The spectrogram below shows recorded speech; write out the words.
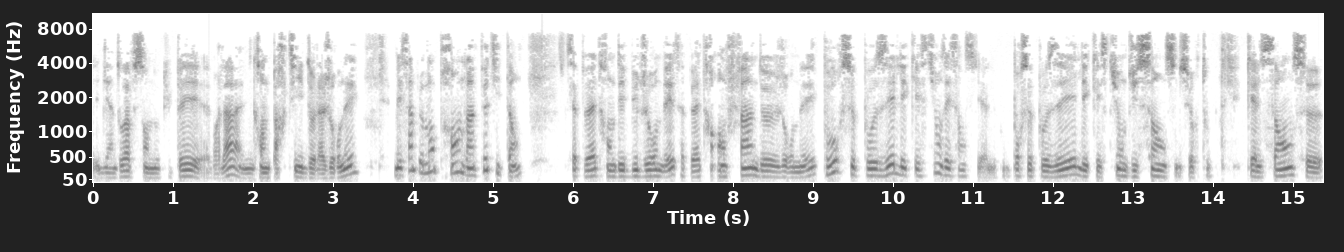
eh bien, doivent s'en occuper, voilà, une grande partie de la journée. Mais simplement prendre un petit temps ça peut être en début de journée, ça peut être en fin de journée, pour se poser les questions essentielles, pour se poser les questions du sens surtout. Quel sens euh,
